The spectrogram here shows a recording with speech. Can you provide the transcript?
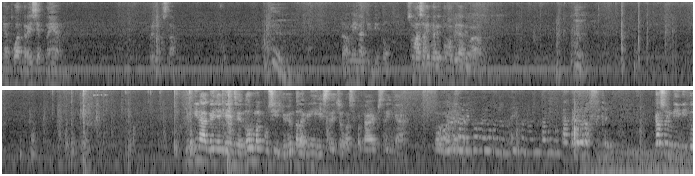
Yung quadricep na yan. Relax lang. Hmm. Damay natin dito. Sumasakit na rin itong kabila, di ba? Yung ginaganyan ganyan sa'yo, normal procedure yun talagang i-stretch yun kasi pag na-hamstring ka, normal yan. sabi ko, ayoko lang, ayoko lang, kami magtatagal ako sa ganun. Kaso hindi dito,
